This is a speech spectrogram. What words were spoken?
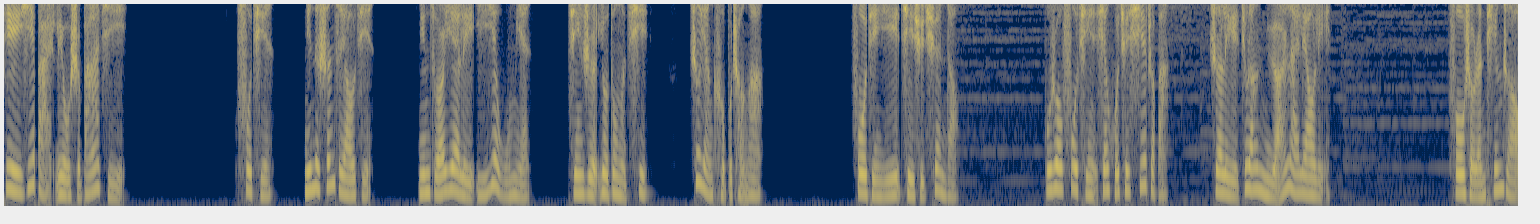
第一百六十八集，父亲，您的身子要紧，您昨儿夜里一夜无眠，今日又动了气，这样可不成啊。傅锦仪继续劝道：“不若父亲先回去歇着吧，这里就让女儿来料理。”傅守仁听着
